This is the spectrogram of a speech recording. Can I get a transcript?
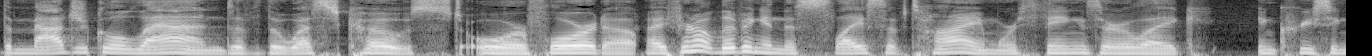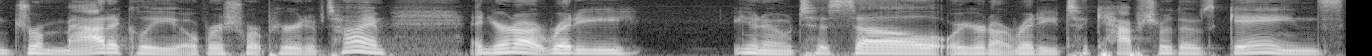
the magical land of the West Coast or Florida, uh, if you're not living in this slice of time where things are like increasing dramatically over a short period of time and you're not ready, you know, to sell or you're not ready to capture those gains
